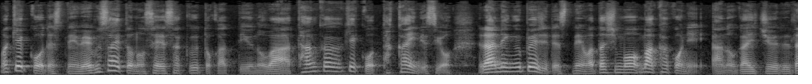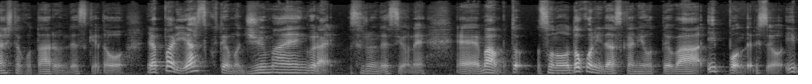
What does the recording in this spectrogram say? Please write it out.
まあ、結構ですねウェブサイトの制作とかっていうのは単価が結構高いんですよ。ランディングページですね。私もまあ過去にあの外注で出したことあるんですけどやっぱり安くても10万円ぐらいするんですよね、えー、まあそのどこに出すかによっては1本でですよ。1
